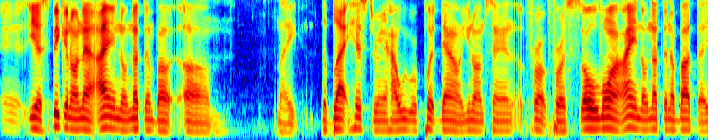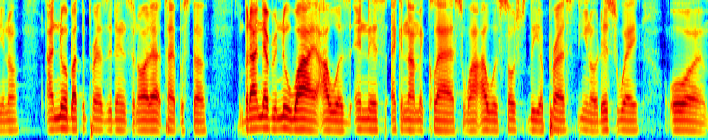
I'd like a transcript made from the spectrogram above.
And yeah, speaking on that, I ain't know nothing about um, like the black history and how we were put down, you know what I'm saying, for for so long. I ain't know nothing about that, you know. I knew about the presidents and all that type of stuff, but I never knew why I was in this economic class, why I was socially oppressed, you know, this way, or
